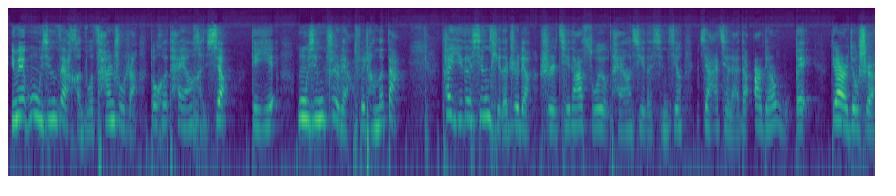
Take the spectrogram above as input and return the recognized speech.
因为木星在很多参数上都和太阳很像。第一，木星质量非常的大，它一个星体的质量是其他所有太阳系的行星加起来的二点五倍。第二，就是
